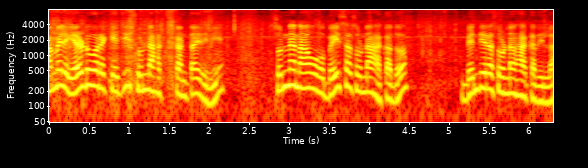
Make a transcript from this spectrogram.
ಆಮೇಲೆ ಎರಡೂವರೆ ಕೆ ಜಿ ಸುಣ್ಣ ಹಾಕ್ಸ್ಕೊತಾ ಇದ್ದೀನಿ. ಸುಣ್ಣ ನಾವು ಬೇಯಿಸೋ ಸುಣ್ಣ ಹಾಕೋದು. ಬೆಂದಿರೋ ಸುಣ್ಣನ ಹಾಕೋದಿಲ್ಲ.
